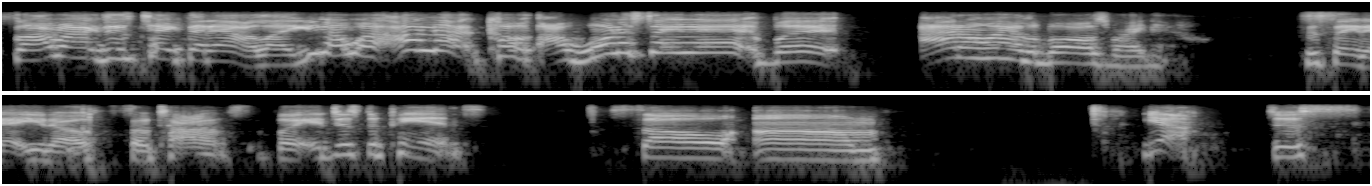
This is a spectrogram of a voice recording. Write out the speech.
so I might just take that out. Like, you know what? I'm not. I want to say that, but I don't have the balls right now to say that. You know, sometimes, but it just depends. So, um, yeah, just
